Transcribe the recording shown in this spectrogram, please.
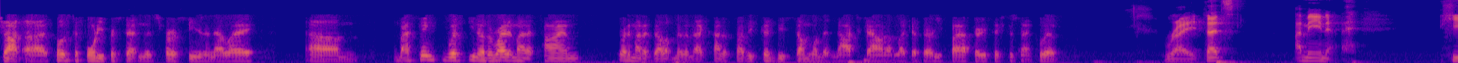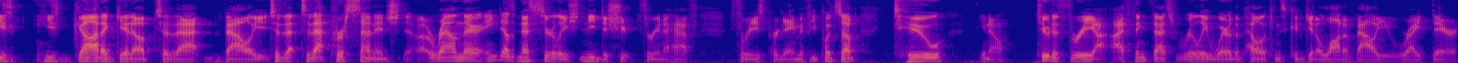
shot uh, close to 40% in his first season in LA. Um, but I think with you know the right amount of time, amount of development and that kind of stuff, he could be someone that knocks down at like a 35, 36% clip. Right. That's, I mean, he's he's got to get up to that value to that to that percentage around there. He doesn't necessarily need to shoot three and a half threes per game. If he puts up two, you know, two to three, I, I think that's really where the Pelicans could get a lot of value right there.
